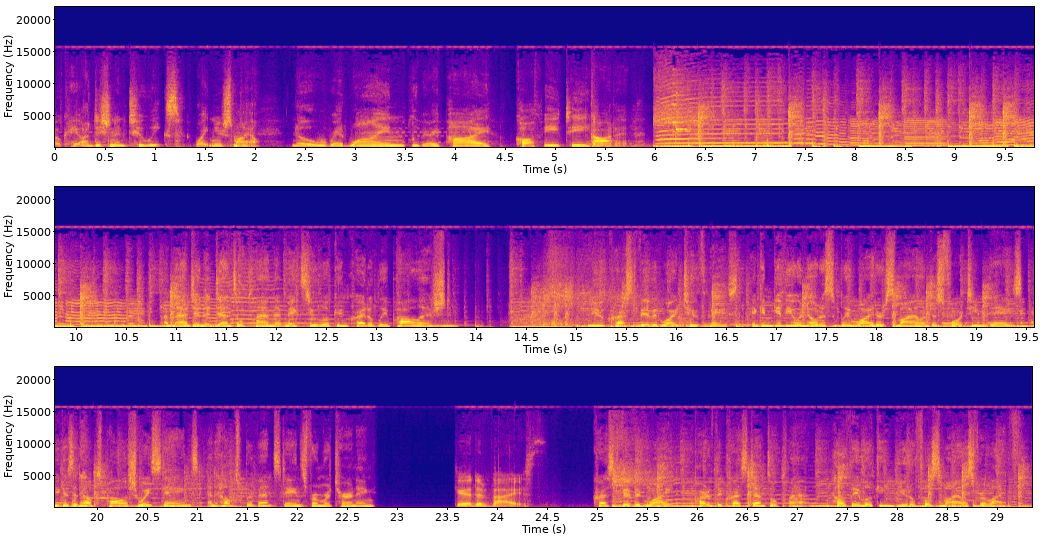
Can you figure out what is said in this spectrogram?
Okay, audition in two weeks. Whiten your smile. No red wine, blueberry pie, coffee, tea. Got it. Imagine a dental plan that makes you look incredibly polished. New Crest Vivid White Toothpaste. It can give you a noticeably whiter smile in just 14 days because it helps polish away stains and helps prevent stains from returning. Good advice. Crest Vivid White, part of the Crest Dental Plan. Healthy looking, beautiful smiles for life.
